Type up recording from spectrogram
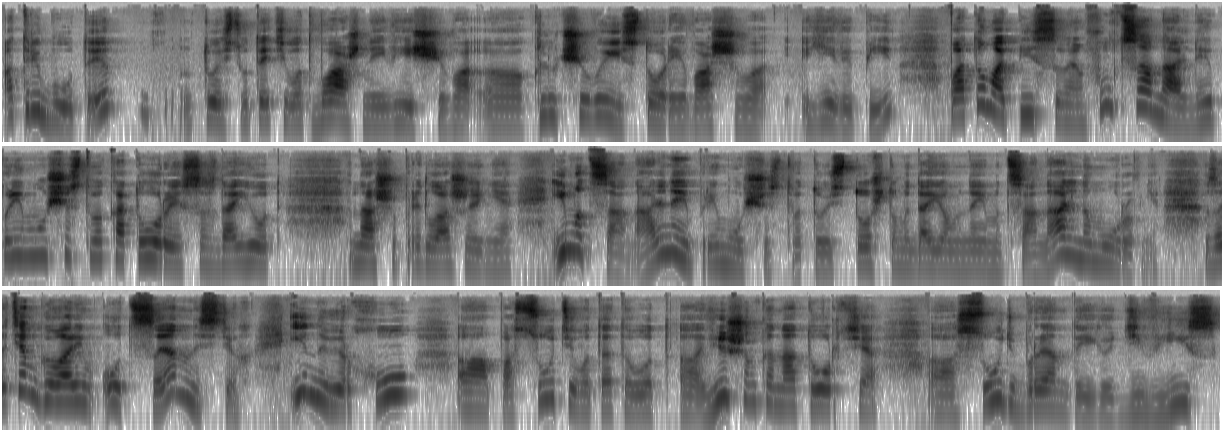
атрибуты, то есть вот эти вот важные вещи, э, ключевые истории вашего EVP. Потом описываем функциональные преимущества, которые создает наше предложение, эмоциональные преимущества, то есть то, что мы даем на эмоциональном уровне. Затем говорим о ценностях и наверху, а, по сути, вот эта вот а, вишенка на торте, а, суть бренда, ее девиз,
